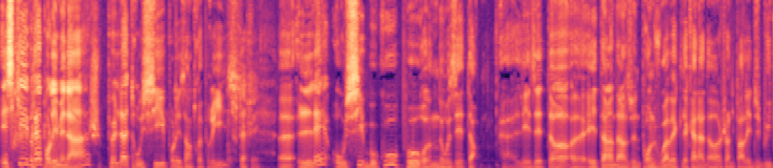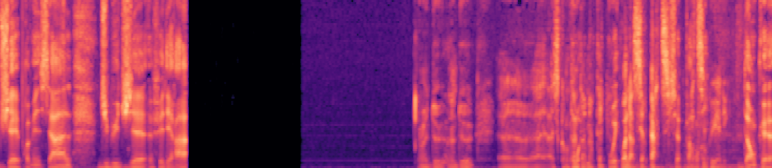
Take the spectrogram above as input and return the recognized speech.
Et ce qui est vrai pour les ménages peut l'être aussi pour les entreprises. Tout à fait. Euh, l'est aussi beaucoup pour nos États. Euh, les États euh, étant dans une... On le voit avec le Canada, j'en ai parlé du budget provincial, du budget fédéral. Un, deux, un, deux. Euh, Est-ce qu'on t'entend, Martin? Oui. Voilà, c'est reparti. C'est reparti. On, peut y aller. Donc, euh,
